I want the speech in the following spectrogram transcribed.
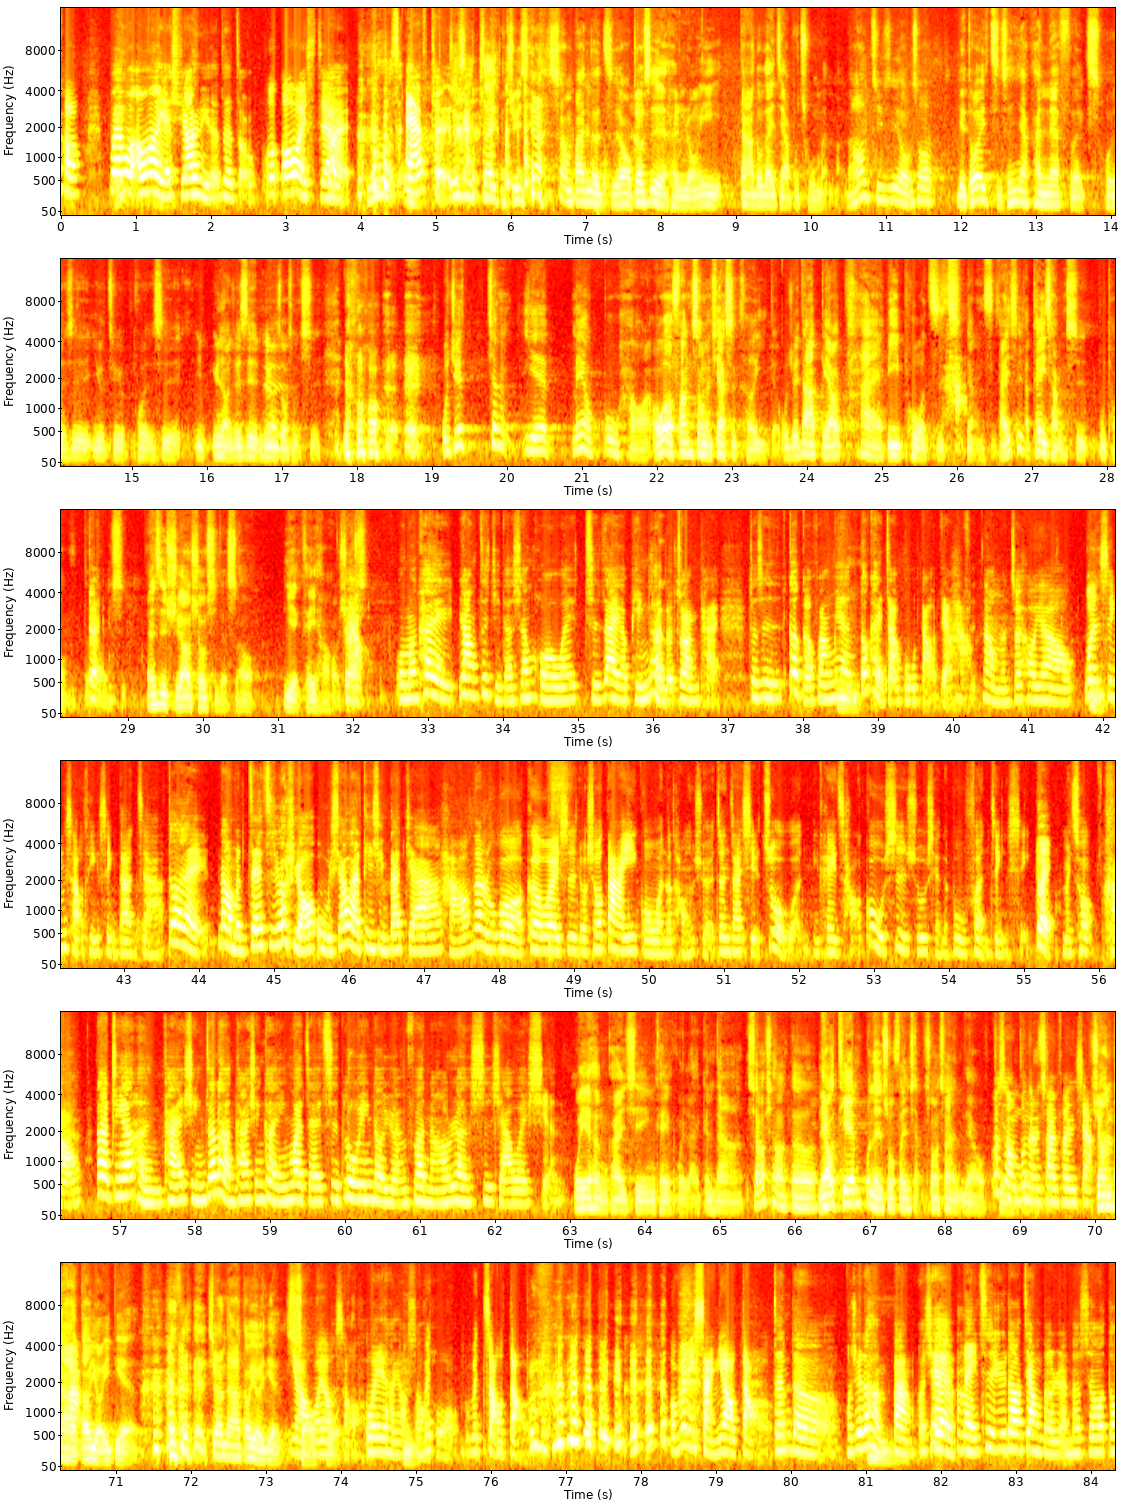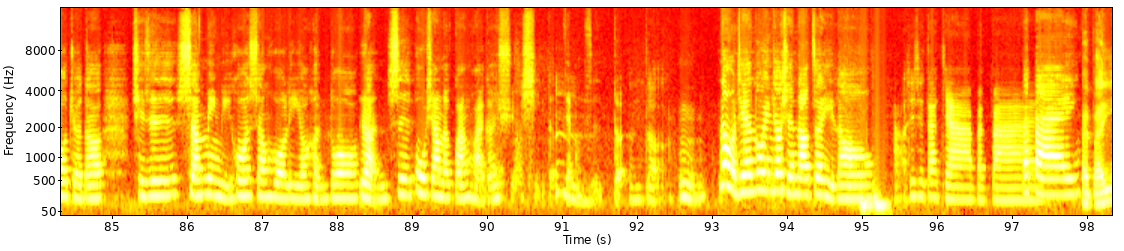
喂，我偶尔也需要你的这种，我 always 这样。对，没有，是 after 就是。在居家上班的时候，就是很容易大家都在家不出门嘛，然后其实有时候也都会只剩下看 Netflix 或者是 YouTube 或者是 you you know 就是没有做什么事，然后 我觉得这样也没有不好啊，偶尔放松一下是可以的。我觉得大家不要太逼迫自己这样子，还是可以尝试不同的东西，但是需要休息的时候也可以好好休息。我们可以让自己的生活维持在一个平衡的状态，就是各个方面嗯都可以照顾到这样好子。，那我们最后要温馨小提醒大家。对，那我们这一次就由五香来提醒大家。好，那如果各位是有修大一国文的同学，正在写作文，你可以朝故事书写的部分进行。对，没错，好，那今天很开心，真的很开心，可以因为这一次录音的缘分，然后认识夏威贤。我也很开心可以回来跟大家小小的聊天，不能说分享，说算聊。为什么不能？算分享？希望大家都有一点 希望大家都有一点有，收我有获收获，我也很有收我被，我被照到了，我被你闪耀到了，真的，我觉得很棒。而且每一次遇到这样的人的时候，都觉得其实生命里或生活里有很多人是互相的关怀跟学习的，这样子。对，真的。嗯，那我今天录音就先到这里喽，好，谢谢大家，拜拜，拜。拜。拜拜。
